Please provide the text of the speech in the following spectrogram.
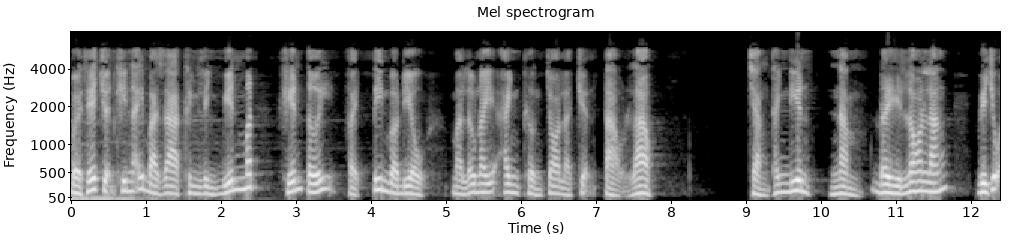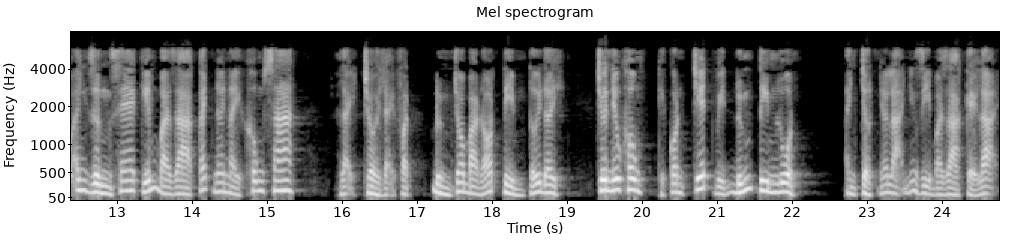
Bởi thế chuyện khi nãy bà già thình lình biến mất khiến tới phải tin vào điều mà lâu nay anh thường cho là chuyện tảo lao. Chàng thanh niên nằm đầy lo lắng vì chỗ anh dừng xe kiếm bà già cách nơi này không xa. Lại trời lại Phật, đừng cho bà đó tìm tới đây. Chứ nếu không thì con chết vì đứng tim luôn. Anh chợt nhớ lại những gì bà già kể lại.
